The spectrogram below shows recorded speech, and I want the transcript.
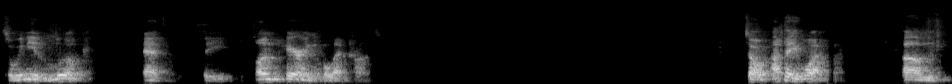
So we need to look at the unpairing of electrons. So I'll tell you what, um,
